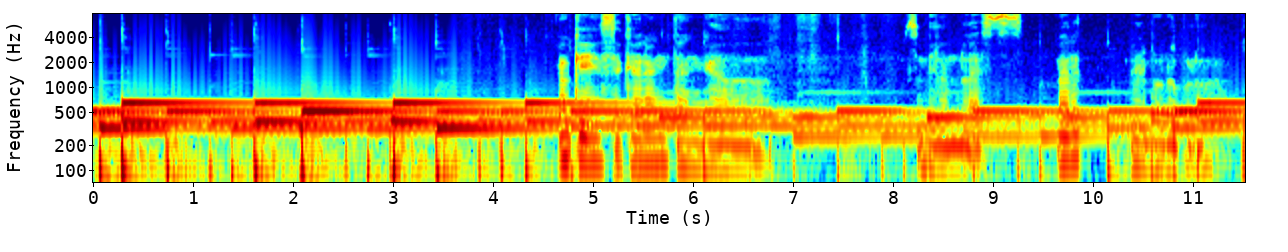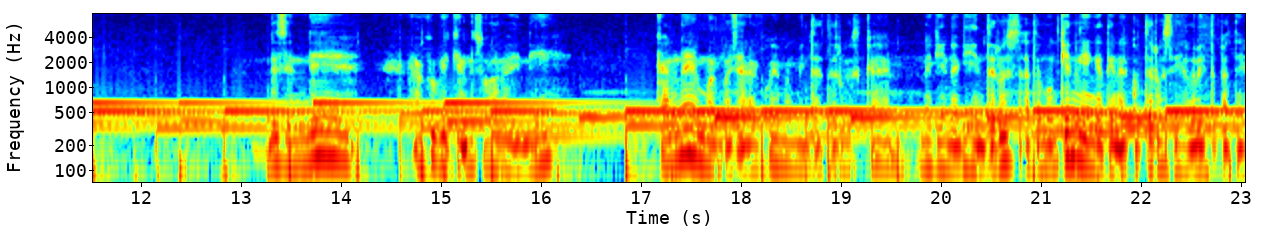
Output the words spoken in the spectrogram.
Oke, sekarang tanggal 19 Maret 2020. Di sini aku bikin suara ini karena emang pacar aku emang minta terus kan, nagih-nagihin terus atau mungkin ngingetin aku terus sih lebih tepatnya.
